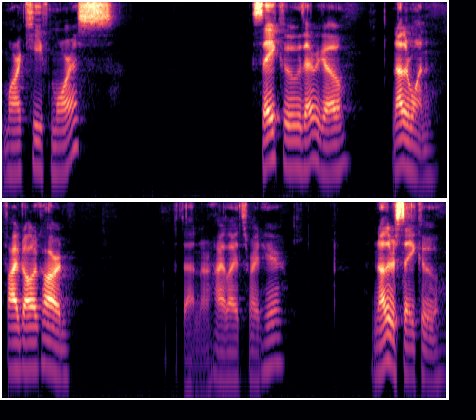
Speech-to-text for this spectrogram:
Markieff Morris. Sekou, there we go. Another one, $5 card. Put that in our highlights right here. Another Sekou.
